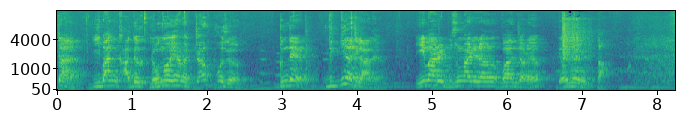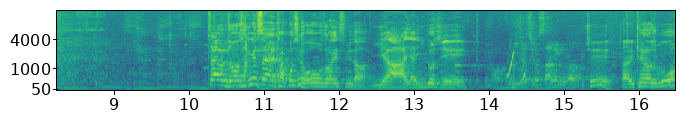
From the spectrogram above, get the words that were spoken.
일단 입안 가득 연어의 향을 쫙 퍼져요. 근데 느끼하지가 않아요. 이 말을 무슨 말이라고 하는 줄 알아요? 연어롭다. 자 그럼 저 삼겹살 닭꼬생 먹어보도록 하겠습니다. 이야 야 이거지. 아, 고기 자체가 쌈이구나. 그치? 자 이렇게 해가지고.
